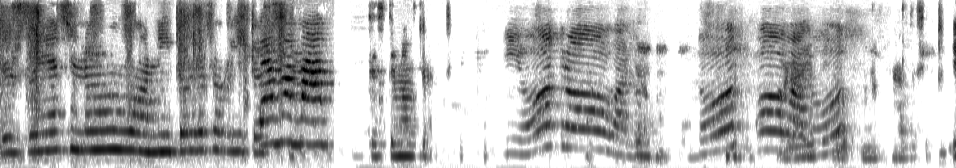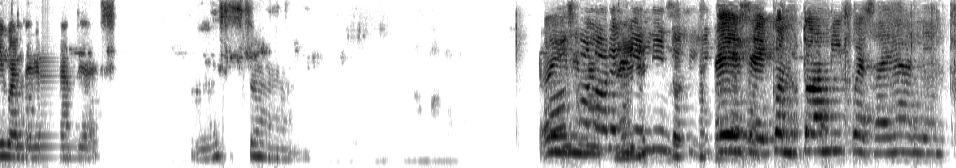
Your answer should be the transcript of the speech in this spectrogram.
Yo estoy haciendo muy bonito los ojitos. mamá. Que esté más grande. y otro óvalo. Dos óvalos. Igual de grande a ese. Eso. Con colores bien lindos, hijitos. Ese con toda mi fuerza de aliento.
